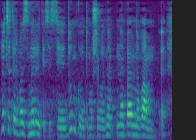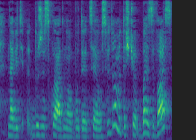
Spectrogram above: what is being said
ну це треба змиритися з цією думкою, тому що напевно вам е, навіть дуже складно буде це усвідомити, що без вас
